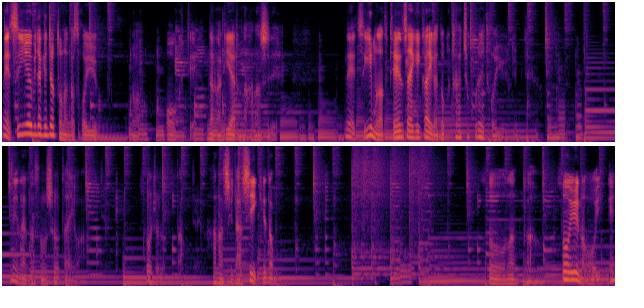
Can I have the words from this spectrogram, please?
ね、水曜日だけちょっとなんかそういうの多くて、なんかリアルな話で。ね、次もだって天才外科医がドクターチョコレートを言うてみたいな。ね、なんかその正体は少女だったみたいな話らしいけども。そう、なんか、そういうの多いね。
